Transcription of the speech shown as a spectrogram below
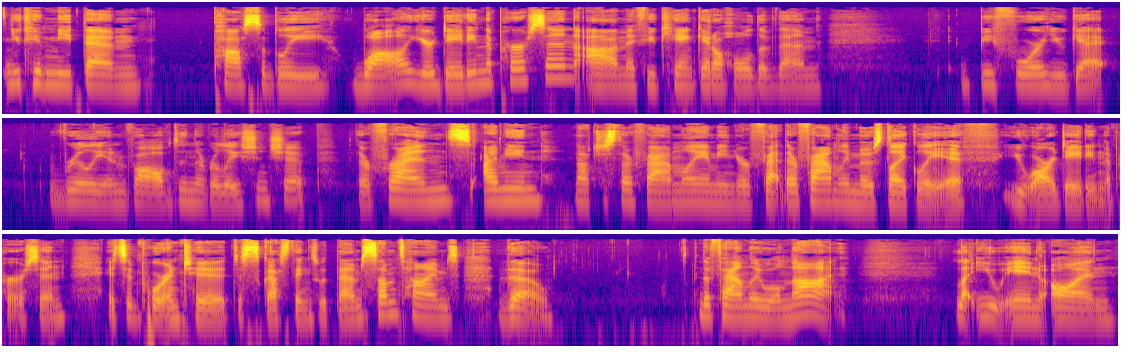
you can meet them possibly while you're dating the person um, if you can't get a hold of them before you get really involved in the relationship their friends i mean not just their family i mean your fa- their family most likely if you are dating the person it's important to discuss things with them sometimes though the family will not let you in on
